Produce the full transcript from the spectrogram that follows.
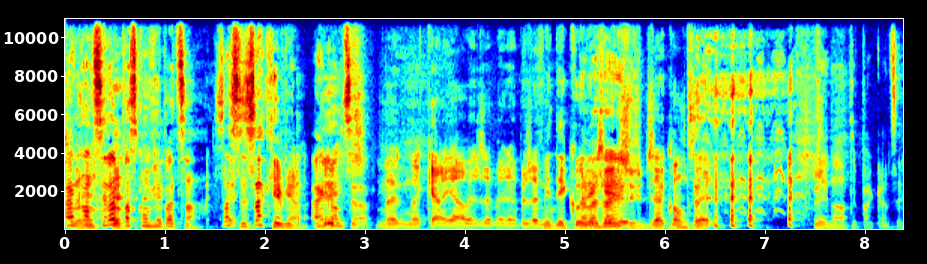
Incancelable parce qu'on vit pas de ça. Ça, c'est ça qui est bien. Incancelable. Ma, ma carrière, va jamais, elle a jamais décollé, qu'elle- jamais- je suis déjà cancel. Mais non, t'es pas cancel.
